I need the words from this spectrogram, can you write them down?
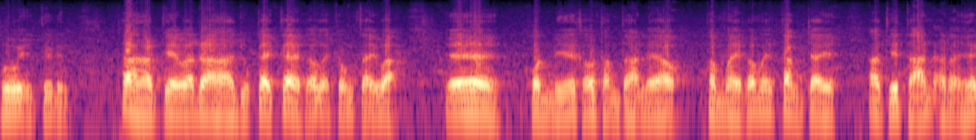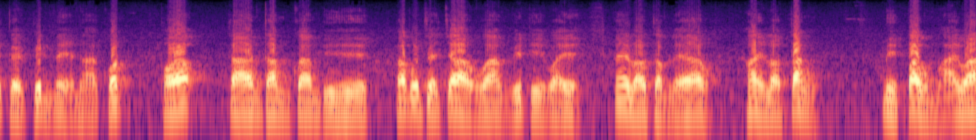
ธุอีกทีหนึ่ง ถ้าหากเทวดาอยู่ใกล้ๆเขาก็สงสัยว่า เอ๊คนนี้เขาทำทานแล้วทำไมเขาไม่ตั้งใจอธิษฐานอะไรให้เกิดขึ้นในอนาคต เพราะการทำความดี พระพุทธเจ้าวางวิธีไว้ ให้เราทำแล้ว ให้เราตั้งมีเป้าหมายว่า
